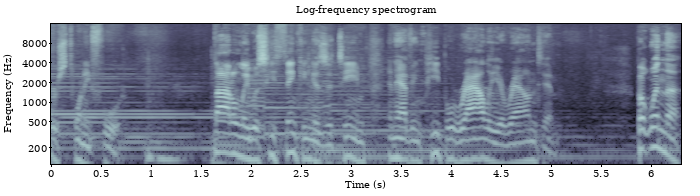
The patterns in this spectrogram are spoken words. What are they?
Verse 24. Not only was he thinking as a team and having people rally around him, but when the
